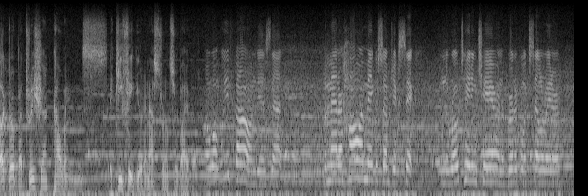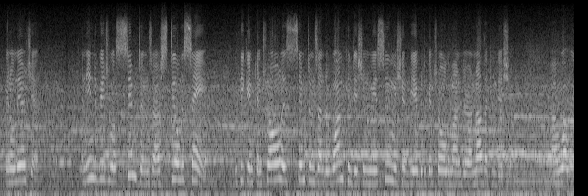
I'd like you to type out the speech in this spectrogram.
Dr. Patricia Cowings, a key figure in astronaut survival. Well, what we've found is that no matter how I make a subject sick, in the rotating chair, in a vertical accelerator, in a Learjet, an individual's symptoms are still the same. If he can control his symptoms under one condition, we assume he should be able to control them under another condition. Uh, what we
